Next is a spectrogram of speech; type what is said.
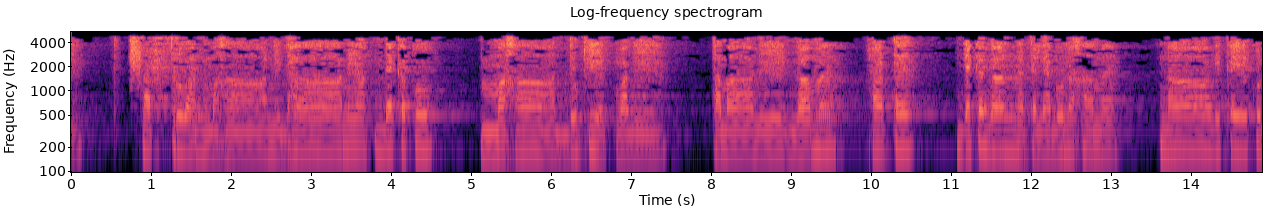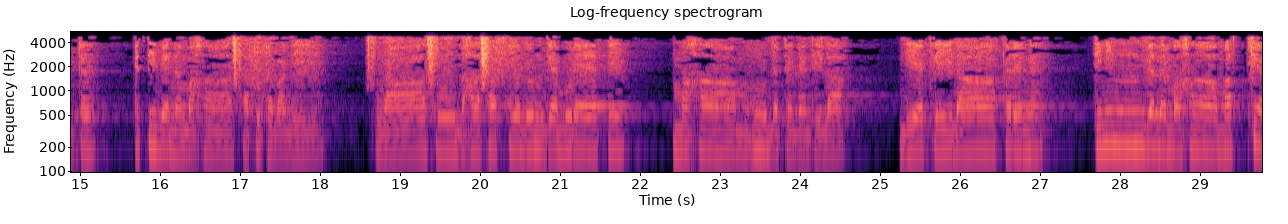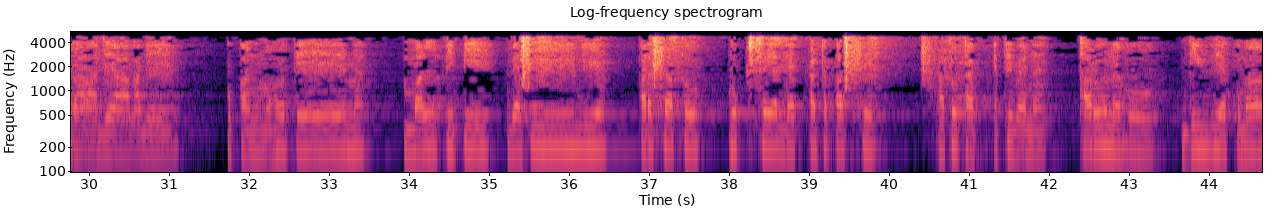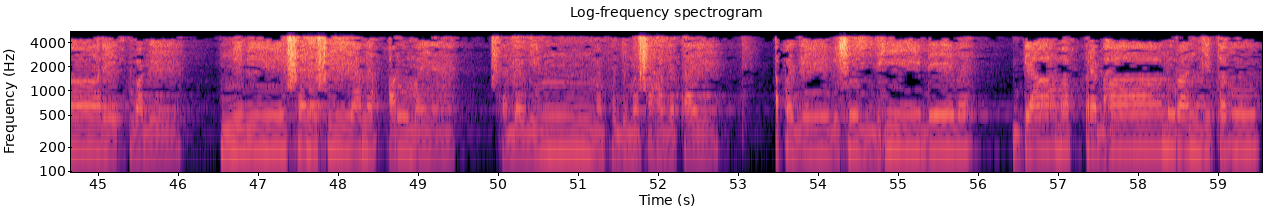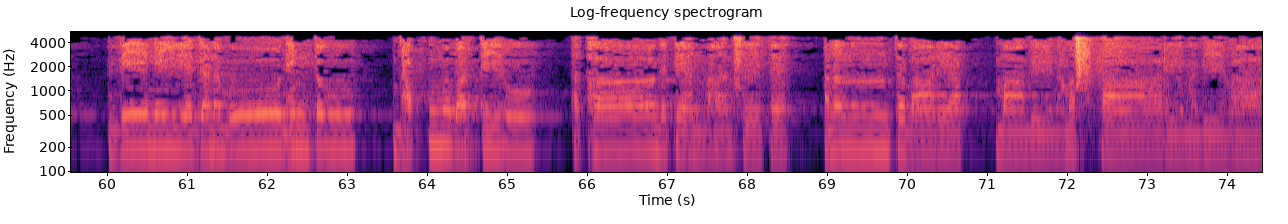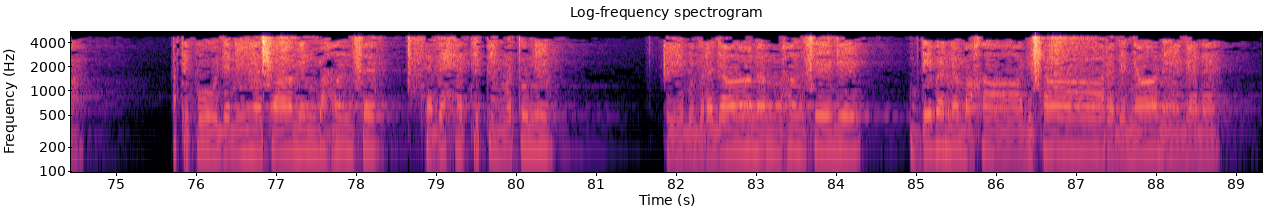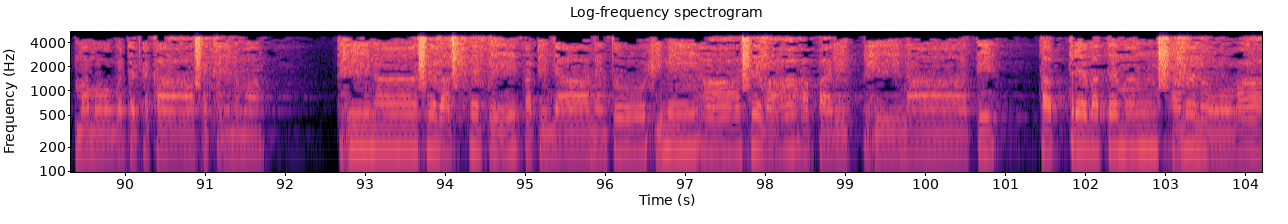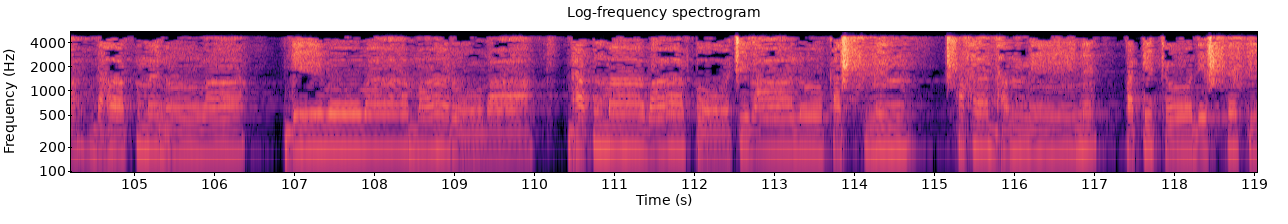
ශත්‍රුවන් මහා නිධානයක් දැකපු මහා දුකියෙක් වගේ තමාගේ ගම රට දැක ගන්නට ලැබුණහම නාවිකයෙකුට ඇතිවෙන මහා සතුට වගේ සුවාසෝ දහසක් යොදුන් ගැඹුර ඇති මහා මුහුදට වැටිලා දිය ක්‍රීඩා කරන තිනිංගල මහා මත්ස්‍ය රාජයා වගේ උපන් මොහොතේම මල් පිපි වැසී ගිය පරසතු වෘක්ෂය දැක්කට පස්සේ සතුටක් ඇතිවන තරුණ වූ දිව්‍ය කුමාරයෙක් වගේ නිවිසනසී යන අරුමය සැබවින්ම පුදුම සහගතයි. අපගේ විසුද්ධි දේව ව්‍යාම ප්‍රභානුරංජිත වූ වේනෙය්‍ය ජන බෝධින්ත වූ භක්ම වර්තී වූ තථාගතයන් වහන්සේට අනන්ත වාරයක් මාගේ নমස්කාරයම වේවා. අතිපූජනීය ස්වාමින් වහන්සේ සදැහැති පින්වතුනි ඒ බුදුරජාණන් වහන්සේගේ දෙවන මහා විශාරද ඥානය ගැන මම ඔබට ප්‍රකාශ කරනවා. තේනාස වස්සතේ පටිජානතෝ ඉමේ ආසවා අපරිත්තේනාති. తත්‍රවතමං සමනෝ වා ධක්මනෝ වා දේවෝ වා මාරෝ වා භක්මා වා කෝචිවා ලෝකස්මින් සහ ධම්මේන පටිච්චෝදෙස්සති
